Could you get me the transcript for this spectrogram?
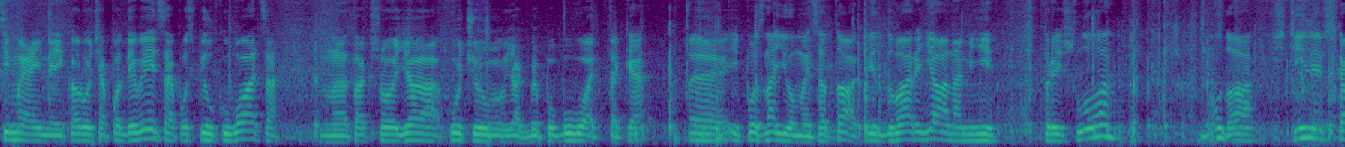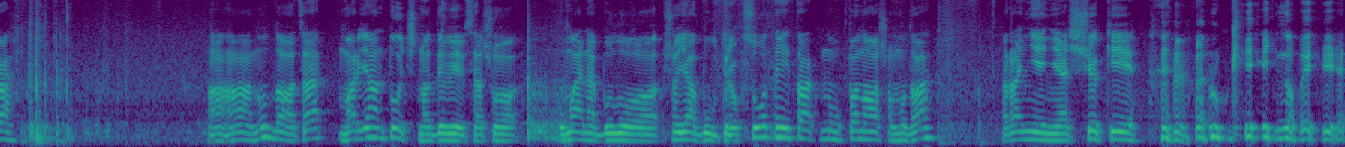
сімейний. Коротше, подивитися, поспілкуватися. Так що я хочу якби побувати таке е, і познайомиться. Так, від Вар'яна мені прийшло. Ну да, Штілівська. Ага, ну да, це Мар'ян точно дивився, що у мене було, що я був 300-й, так, ну, по-нашому, да? Ранення щоки, руки і ноги.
